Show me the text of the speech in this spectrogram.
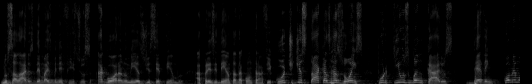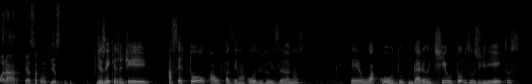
nos salários e demais benefícios agora no mês de setembro. A presidenta da Contraficut destaca as razões por que os bancários devem comemorar essa conquista. Dizer que a gente acertou ao fazer um acordo de dois anos. É, o acordo garantiu todos os direitos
